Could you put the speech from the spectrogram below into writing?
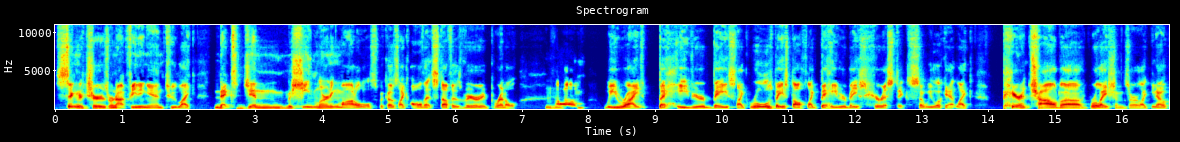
signatures. We're not feeding into like next gen machine learning models because like all that stuff is very brittle. Mm-hmm. Um, we write behavior based, like rules based off like behavior based heuristics. So we look at like parent child uh, relations or like, you know,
